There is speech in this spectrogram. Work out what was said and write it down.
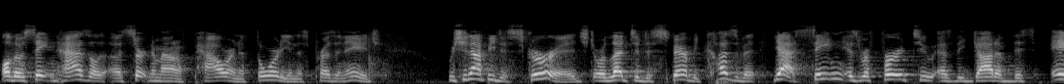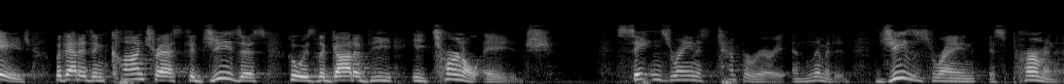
Although Satan has a, a, certain amount of power and authority in this present age, we should not be discouraged or led to despair because of it. Yes, Satan is referred to as the God of this age, but that is in contrast to Jesus, who is the God of the eternal age. Satan's reign is temporary and limited. Jesus' reign is permanent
